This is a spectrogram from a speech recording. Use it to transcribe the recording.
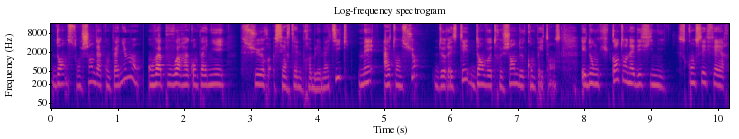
dans son champ d'accompagnement. On va pouvoir accompagner sur certaines problématiques, mais attention de rester dans votre champ de compétences. Et donc, quand on a défini ce qu'on sait faire,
